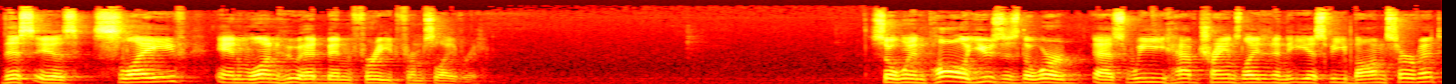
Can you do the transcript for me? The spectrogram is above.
this is slave and one who had been freed from slavery. So when Paul uses the word, as we have translated in the ESV, bondservant,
